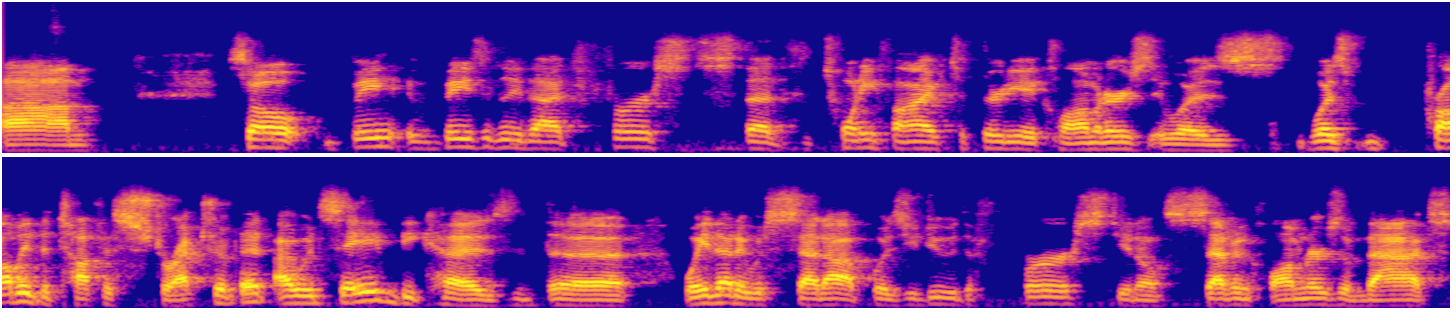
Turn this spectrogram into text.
Um, so ba- basically, that first that 25 to 38 kilometers, it was was probably the toughest stretch of it, I would say, because the way that it was set up was you do the first you know seven kilometers of that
